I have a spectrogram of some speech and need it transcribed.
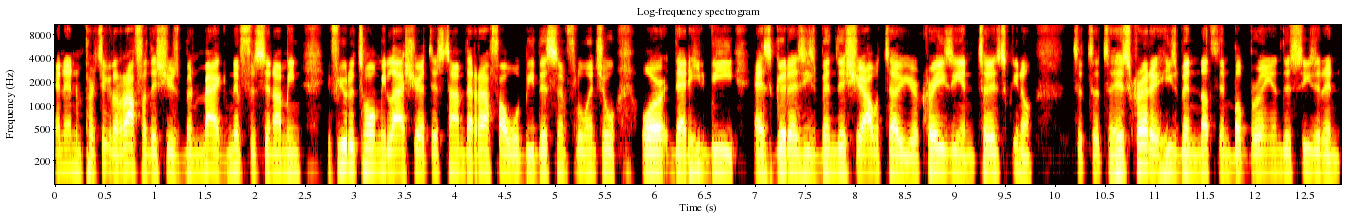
and in particular, Rafa this year has been magnificent. I mean, if you'd have told me last year at this time that Rafa would be this influential or that he'd be as good as he's been this year, I would tell you you're crazy. And to his, you know, to, to, to his credit, he's been nothing but brilliant this season, and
